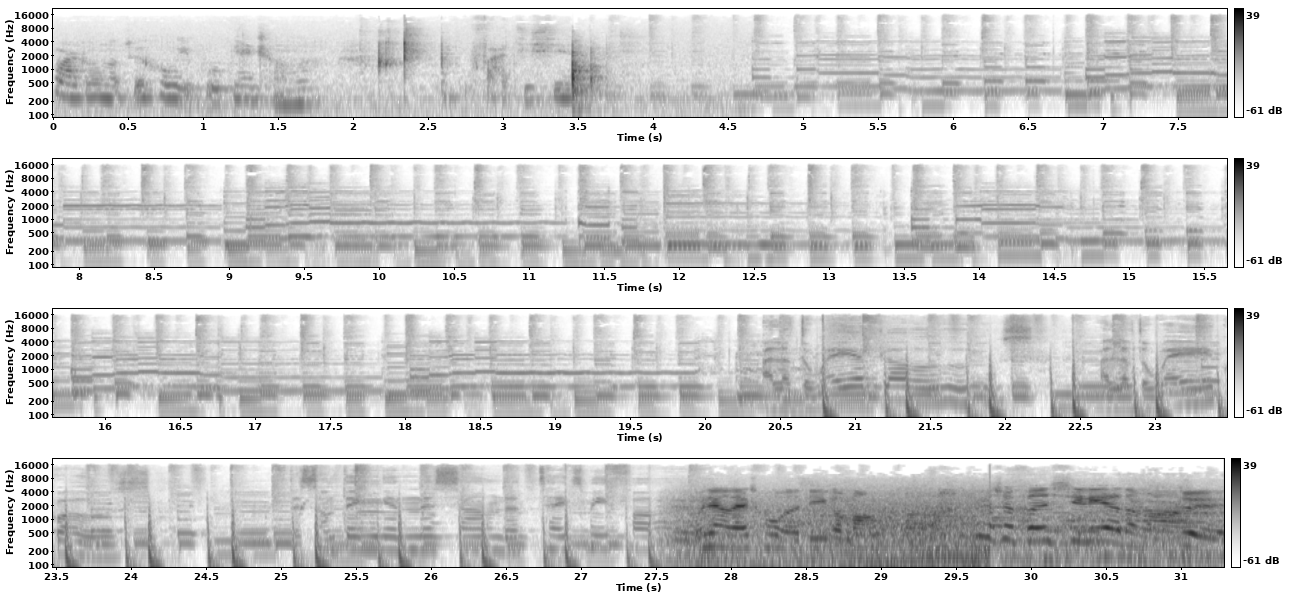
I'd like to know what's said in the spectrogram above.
化妆的最后一步变成了发际线。我的第一个盲盒，它是分系列的吗？，对。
